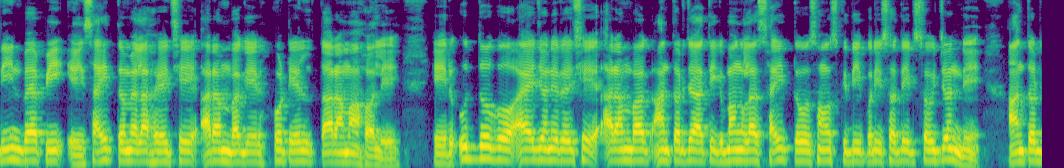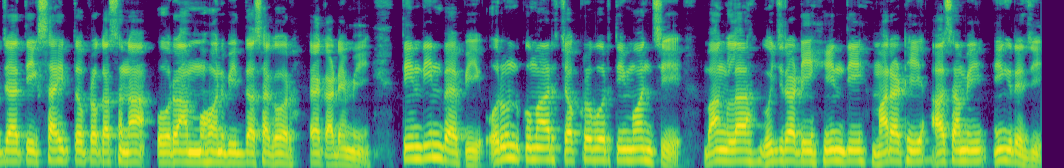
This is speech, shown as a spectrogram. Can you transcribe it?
দিনব্যাপী এই সাহিত্য মেলা হয়েছে আরামবাগের হোটেল তারামা হলে। এর উদ্যোগ ও আয়োজনে রয়েছে আরামবাগ আন্তর্জাতিক বাংলা সাহিত্য ও সংস্কৃতি পরিষদের সৌজন্যে আন্তর্জাতিক সাহিত্য প্রকাশনা ও রামমোহন বিদ্যাসাগর একাডেমি। তিন দিনব্যাপী অরুণ কুমার চক্রবর্তী মঞ্চে বাংলা, গুজরাটি, হিন্দি, মারাঠি, আসামি, ইংরেজি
